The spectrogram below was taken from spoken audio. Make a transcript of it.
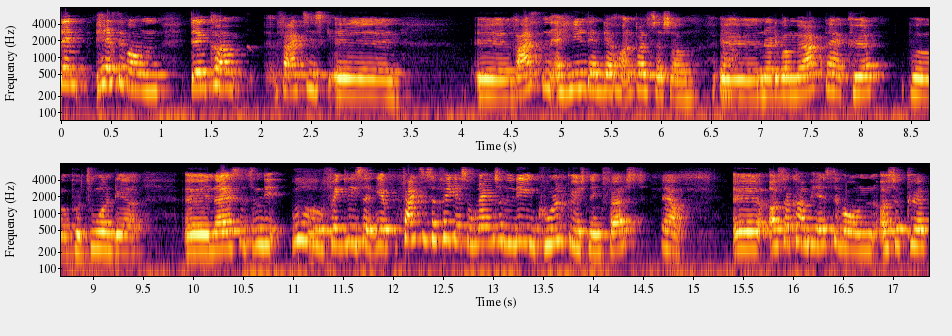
den hestevognen, den kom faktisk øh, øh, resten af hele den der håndboldsæson. Ja. Øh, når det var mørkt, når jeg kørte på, på turen der. Øh, når jeg så sådan lige, uh, fik lige sådan, jeg, faktisk så fik jeg som regel sådan lige en kuldegysning først. Ja. Øh, og så kom hestevognen, og så kørte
